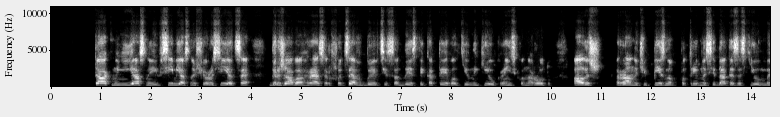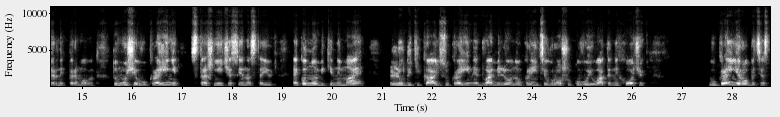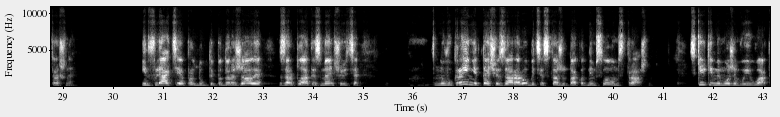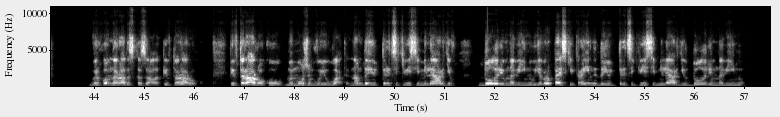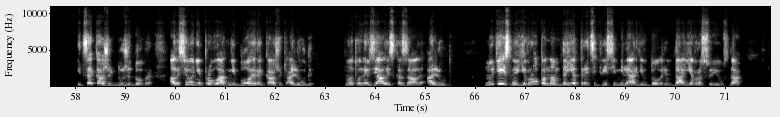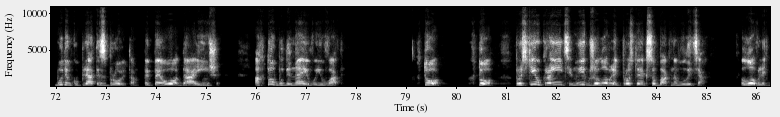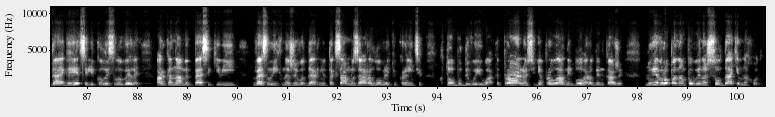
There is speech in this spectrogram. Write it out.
Так, мені ясно, і всім ясно, що Росія це держава-агресор, що це вбивці, садисти, кати, гвалтівники українського народу. Але ж рано чи пізно потрібно сідати за стіл мирних перемовин, тому що в Україні страшні часи настають. Економіки немає, люди тікають з України, 2 мільйони українців в розшуку воювати не хочуть. В Україні робиться страшне. Інфляція, продукти подорожали, зарплати зменшуються. Ну, в Україні те, що зараз робиться, скажу так, одним словом, страшно. Скільки ми можемо воювати? Верховна Рада сказала півтора року. Півтора року ми можемо воювати. Нам дають 38 мільярдів доларів на війну. Європейські країни дають 38 мільярдів доларів на війну. І це кажуть дуже добре. Але сьогодні провладні блогери кажуть, а люди? Ну, от вони взяли і сказали, а люди? Ну, дійсно, Європа нам дає 38 мільярдів доларів, да, Євросоюз, да. Будемо купляти зброю, там, ППО, да, інше. А хто буде нею воювати? Хто? Хто? Прості українці, ну їх вже ловлять просто як собак на вулицях. Ловлять, да, як гецелі колись ловили арканами песиків і весли їх на живодерню. Так само зараз ловлять українців. Хто буде воювати? Правильно, сьогодні провладний блогер один каже: ну Європа нам повинна ж солдатів знаходити.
